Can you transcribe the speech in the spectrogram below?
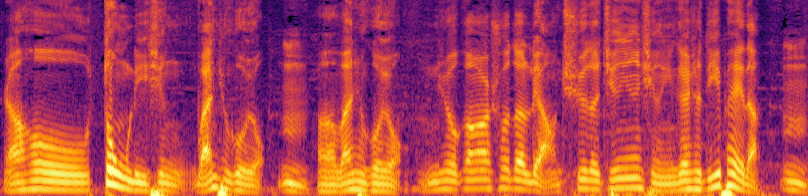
然后动力性完全够用，嗯。呃，完全够用。你说刚刚说的两驱的精英型应该是低配的，嗯，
